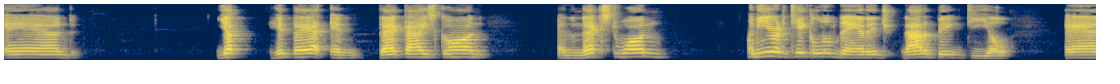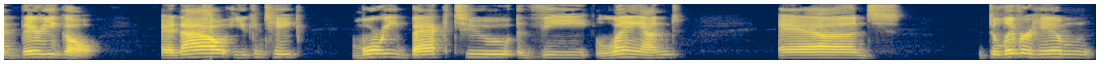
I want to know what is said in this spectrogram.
and yep, hit that and that guy's gone. And the next one, I mean, you're going to take a little damage, not a big deal. And there you go. And now you can take Mori back to the land and deliver him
